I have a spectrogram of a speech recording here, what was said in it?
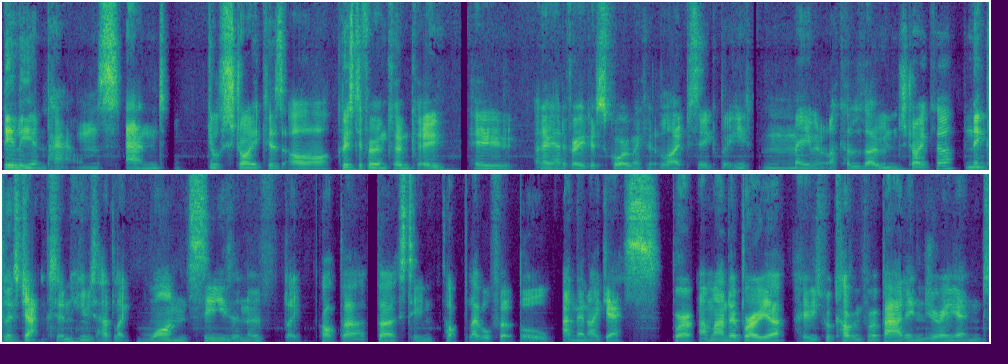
billion pounds and your strikers are Christopher Nkunku, who I know he had a very good scoring record at Leipzig, but he's maybe not like a lone striker. Nicolas Jackson, who's had like one season of like proper first team top level football, and then I guess Bro- Armando Broja, who's recovering from a bad injury, and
